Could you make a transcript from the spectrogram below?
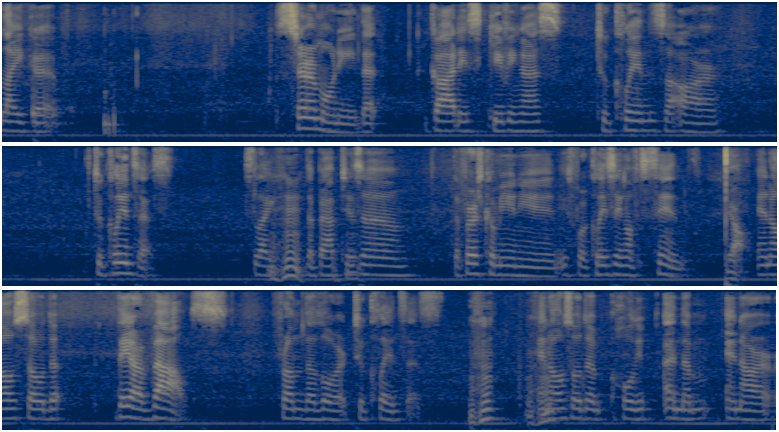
like a ceremony that God is giving us to cleanse our, to cleanse us. It's like Mhm. the baptism, the first communion is for cleansing of sins, yeah, and also the, they are vows from the Lord to cleanse us. Hmm and also the holy and the and our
